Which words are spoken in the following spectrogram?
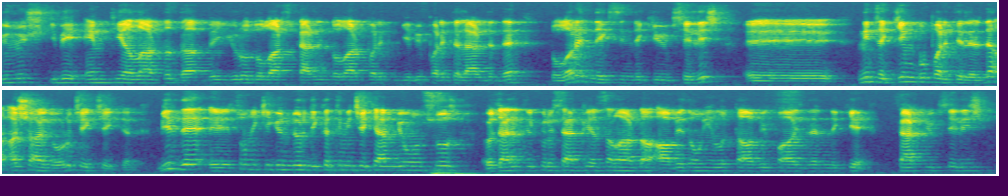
gümüş gibi emtialarda da ve euro dolar, sterlin dolar parite gibi paritelerde de dolar endeksindeki yükseliş e, nitekim bu pariteleri de aşağıya doğru çekecektir. Bir de e, son iki gündür dikkatimi çeken bir unsur özellikle küresel piyasalarda ABD 10 yıllık tahvil faizlerindeki sert yükseliş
